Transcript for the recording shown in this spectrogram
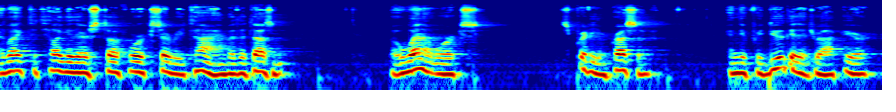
I'd like to tell you their stuff works every time, but it doesn't. But when it works, it's pretty impressive. And if we do get a drop here,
